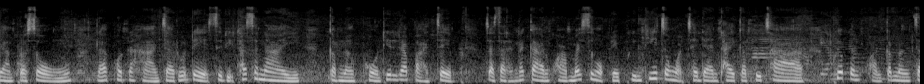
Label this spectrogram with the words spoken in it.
ยามประสงค์ และพลทหารจารุเดชสิริทัศนัยกำลังพลที่ได้รับบาดเจ็บ จากสถานการณ์ความไม่สงบในพื้นที่จังหวัดชายแดนไทยกัมพูชา เพื่อเป็นขวัญกำลังใจ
